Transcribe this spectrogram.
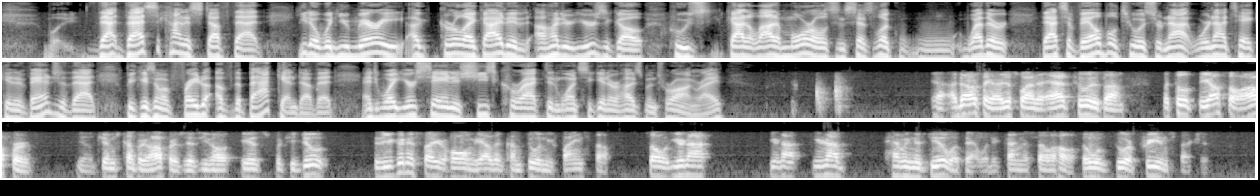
that that's the kind of stuff that you know when you marry a girl like I did a hundred years ago, who's got a lot of morals and says, look, whether that's available to us or not, we're not taking advantage of that because I'm afraid of the back end of it. And what you're saying is she's correct, and once again, her husband's wrong, right? Yeah. Another thing I just wanted to add to is, um, but they also offer, you know, Jim's company offers is, you know, is what you do is you're going to sell your home, you have them come through and you find stuff. So you're not you're not you're not having to deal with that when you're trying to sell a house. We'll do a pre-inspection.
